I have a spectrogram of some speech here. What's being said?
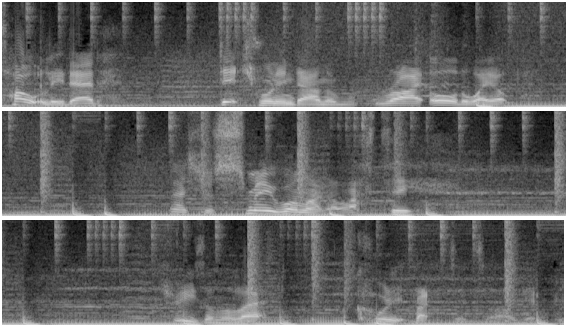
Totally dead. Ditch running down the right all the way up. Let's just smooth one like the last two trees on the left cut it back to target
